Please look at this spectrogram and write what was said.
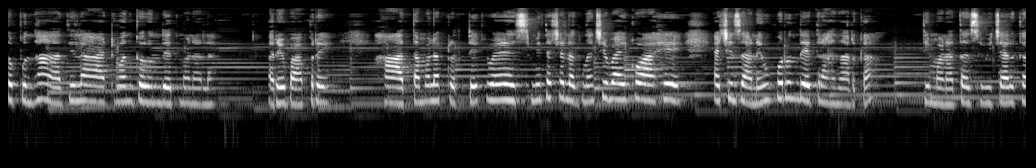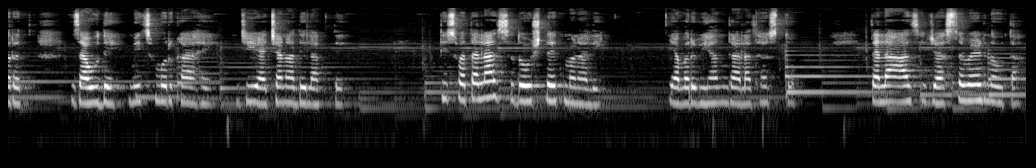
तो पुन्हा तिला आठवण करून देत म्हणाला अरे बापरे हा आता मला प्रत्येक वेळेस मी त्याच्या लग्नाची बायको आहे याची जाणीव करून देत राहणार का? ती मनातच विचार करत जाऊ दे मीच मूर्ख आहे जी याच्या नादी लागते. ती स्वतःलाच दोष देत म्हणाली यावर विहान गालात हसतो. त्याला आज जास्त वेळ नव्हता.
